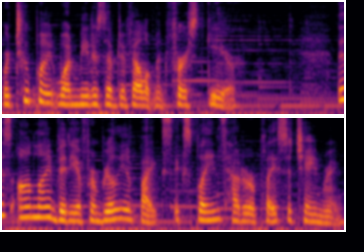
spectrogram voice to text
or 2.1 meters of development first gear. This online video from Brilliant Bikes explains how to replace a chainring.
